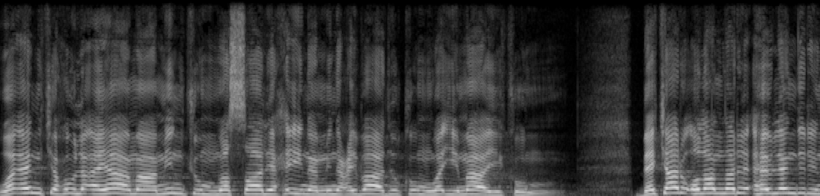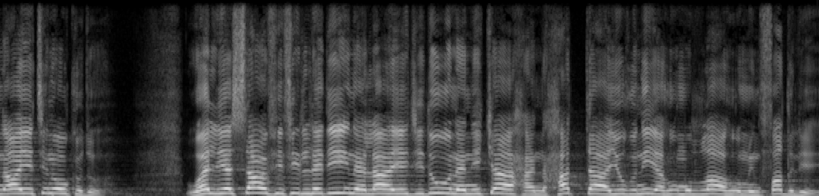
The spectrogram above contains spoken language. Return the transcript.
ve enkihul eyama minkum ve salihine min ibadukum ve imaikum Bekar olanları evlendirin ayetini okudu. وَلْيَسْتَعْفِفِ الَّذ۪ينَ لَا يَجِدُونَ نِكَاحًا حَتَّى يُغْنِيَهُمُ اللّٰهُ مِنْ فَضْلِ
